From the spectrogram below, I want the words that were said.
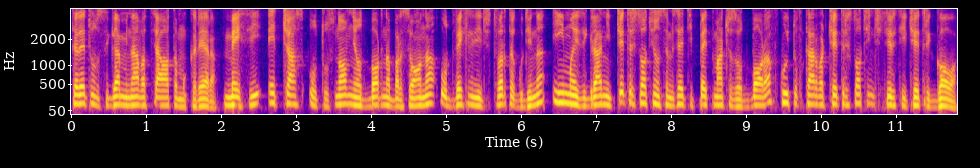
където до сега минава цялата му кариера. Меси е част от основния отбор на Барселона от 2004 година и има изиграни 485 мача за отбора, в които вкарва 444 гола.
